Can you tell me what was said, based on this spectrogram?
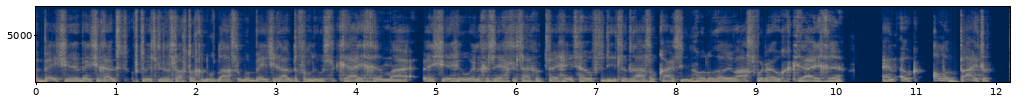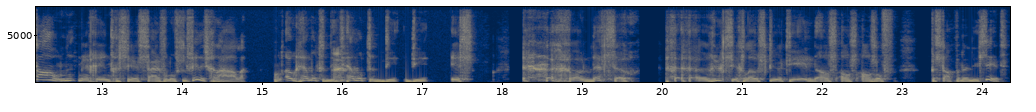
een beetje, een beetje ruimte, of tenminste, er zat er genoeg naast om een beetje ruimte van Lewis te krijgen. Maar weet je, heel eerlijk gezegd, het zijn gewoon twee heethoofden die zodra ze elkaar zien gewoon een rode waas voor de ogen krijgen. En ook allebei totaal niet meer geïnteresseerd zijn van of ze de finish gaan halen. Want ook Hamilton niet. Hamilton die, die is gewoon net zo rukzichtloos stuurt hij in als, als, alsof Verstappen er niet zit.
